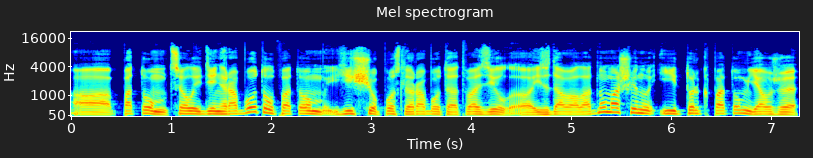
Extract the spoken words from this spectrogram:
потом целый день работал, потом еще после работы отвозил, э, издавал одну машину, и только потом я уже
